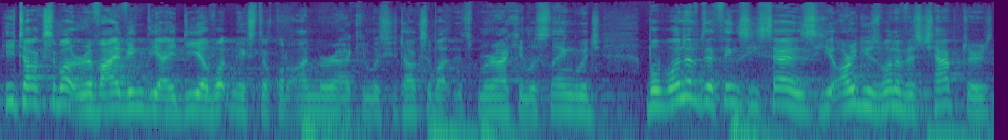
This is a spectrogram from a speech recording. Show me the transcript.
he talks about reviving the idea of what makes the Quran miraculous. He talks about its miraculous language. But one of the things he says, he argues one of his chapters,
